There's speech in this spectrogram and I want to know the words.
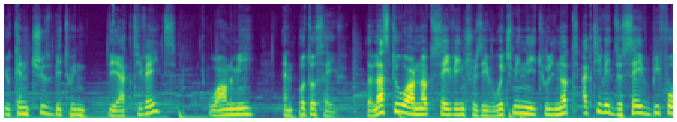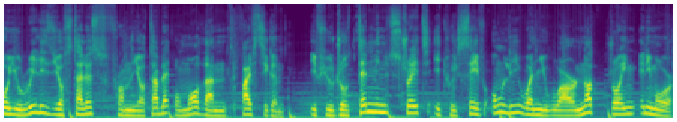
You can choose between deactivate, warn me and autosave. The last two are not save intrusive, which means it will not activate the save before you release your stylus from your tablet for more than 5 seconds. If you draw 10 minutes straight, it will save only when you are not drawing anymore.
